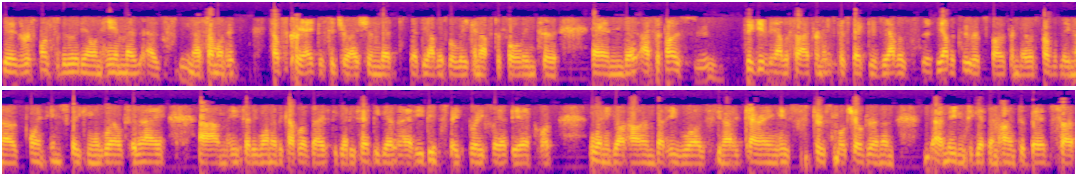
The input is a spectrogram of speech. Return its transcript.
there's responsibility on him as, as you know someone who helps create the situation that, that the others were weak enough to fall into. And uh, I suppose to give the other side from his perspective, the others, the other two have spoken. There was probably no point in speaking as well today. Um, he said he wanted a couple of days to get his head together. He did speak briefly at the airport when he got home, but he was, you know, carrying his two small children and uh, needing to get them home to bed. So,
